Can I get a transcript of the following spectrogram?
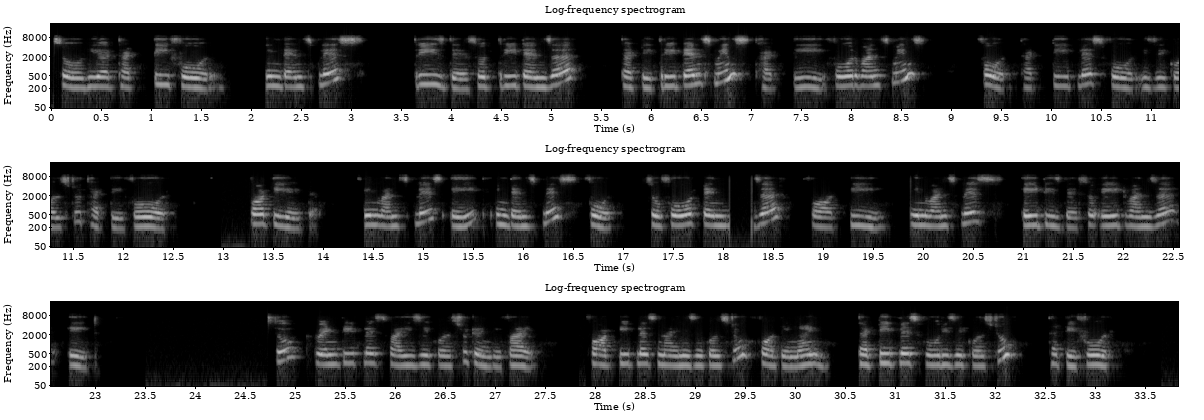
So here 34. In tens place, 3 is there. So 3 tens are 30. 3 tens means 30. 4 ones means 4. 30 plus 4 is equals to 34. 48. In ones place 8, in tens place 4. So 4 tens are 40. In ones place 8 is there. So 8 ones are 8. So 20 plus 5 is equals to 25. 40 plus 9 is equals to 49. 30 plus 4 is equals to 34.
